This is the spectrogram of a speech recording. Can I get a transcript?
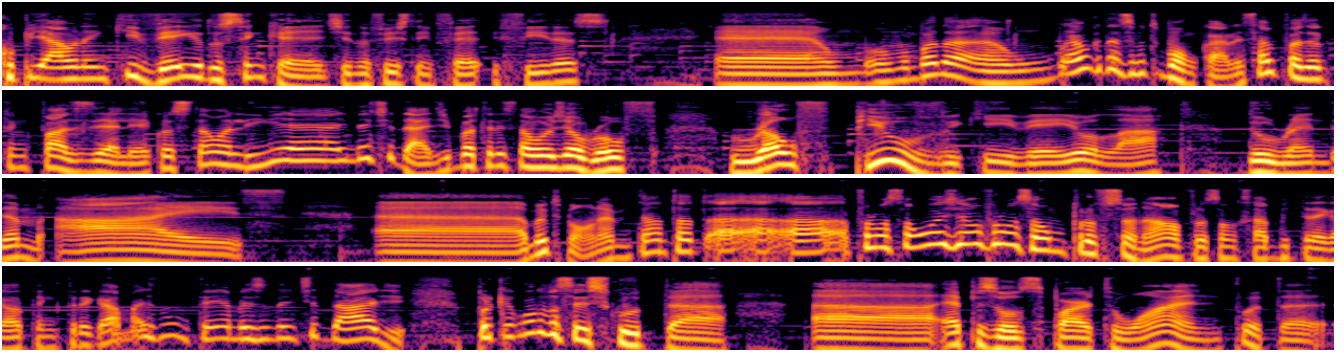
Kupiaunen, que veio do Syncade no Fist Fears. É uma banda. É um, é um guitarrista muito bom, cara. Ele sabe fazer o que tem que fazer ali. A questão ali é a identidade. O baterista hoje é o Rolf, Rolf Pilv, que veio lá do Random Eyes. Uh, muito bom, né? Então a, a, a, formação hoje é uma formação profissional, uma formação que sabe entregar, tem que entregar, mas não tem a mesma identidade. Porque quando você escuta uh, Episodes Part 1, puta,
